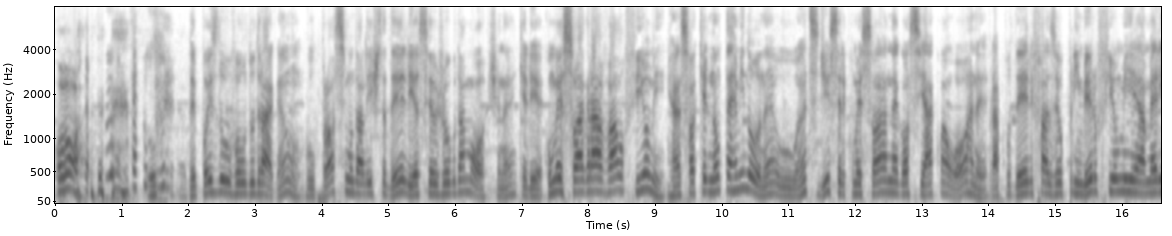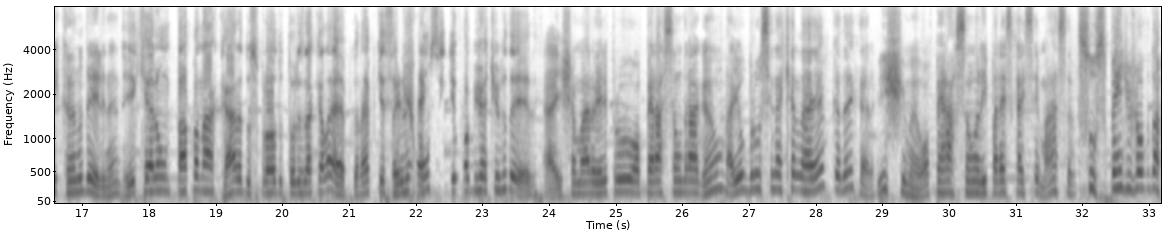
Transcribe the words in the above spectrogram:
Depois do voo do dragão, o próximo da lista dele ia ser o jogo da morte, né? Que ele começou a gravar o filme, é só que ele não terminou, né? O, antes disso, ele começou a negociar com a Warner pra poder ele fazer o primeiro filme americano dele, né? E que era um tapa na cara dos produtores daquela época, né? Porque esse Pois bicho é. conseguiu o objetivo dele. Aí chamaram ele pro Operação Dragão. Aí o Bruce naquela época, né, cara? Vixe, mano, operação ali parece que vai ser massa. Suspende o jogo da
